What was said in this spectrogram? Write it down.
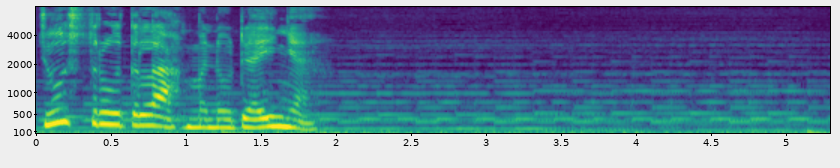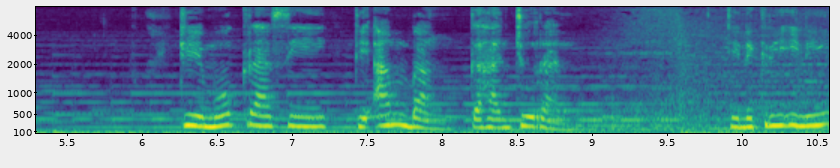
justru telah menodainya. Demokrasi diambang kehancuran. Di negeri ini,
